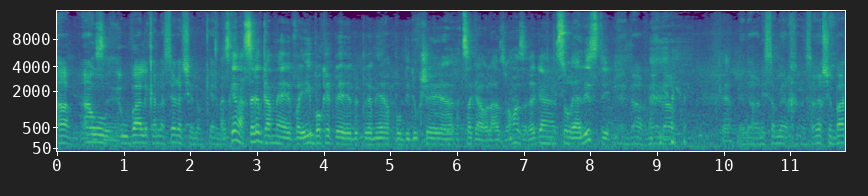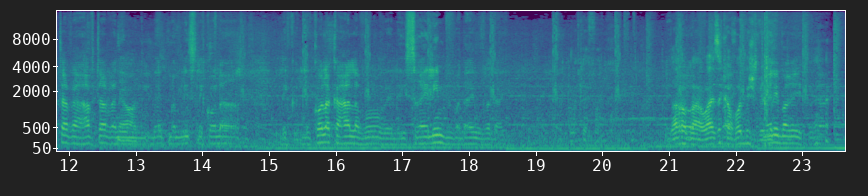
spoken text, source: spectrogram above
אה, אה הוא בא לכאן לסרט שלו, כן. אז כן, הסרט גם אה, ויהי בוקר בפרמיירה פה בדיוק כשהצגה עולה, אז הוא אמר, זה רגע סוריאליסטי. נהדר, נהדר. כן. נהדר, אני שמח. אני שמח שבאת ואהבת, ואני באמת ממליץ לכל הקהל לבוא, ולישראלים בוודאי ובוודאי. תודה רבה, וואי, איזה כבוד בשבילי. תהיה לי בריא, תודה.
